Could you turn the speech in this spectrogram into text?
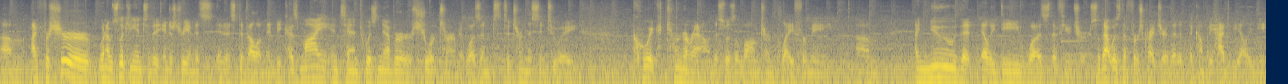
Um, I for sure, when I was looking into the industry and its, in its development, because my intent was never short term. It wasn't to turn this into a quick turnaround. This was a long-term play for me. Um, I knew that LED was the future. So that was the first criteria that it, the company had to be LED.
